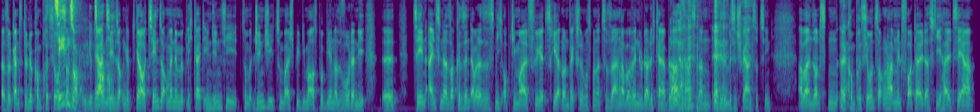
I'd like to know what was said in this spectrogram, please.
also ganz dünne Kompression. Zehn Socken gibt es ja, auch noch. zehn Socken gibt Genau, zehn Socken wäre eine Möglichkeit. In Ginji zum, Ginji zum Beispiel, die mal ausprobieren. Also wo dann die äh, zehn einzelner Socke sind. Aber das ist nicht optimal für jetzt Triathlon-Wechsel, muss man dazu sagen. Aber wenn du dadurch keine Blasen oh, ja. hast, dann, ja, die sind ein bisschen schwer anzuziehen. Aber ansonsten, äh, Kompressionssocken haben den Vorteil, dass die halt sehr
